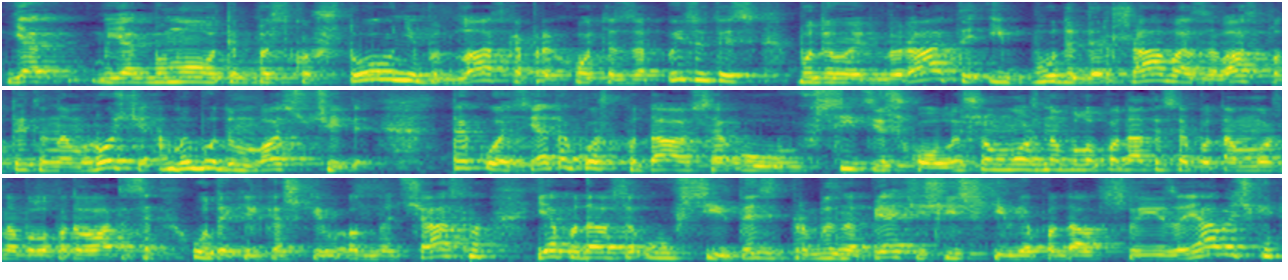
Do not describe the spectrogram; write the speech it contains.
як як би мовити, безкоштовні, будь ласка, приходьте, записуйтесь, будемо відбирати, і буде держава за вас платити нам гроші, а ми будемо вас вчити. Так ось я також подався у всі ці школи, що можна було податися, бо там можна було подаватися у декілька шкіл одночасно. Я подався у всі, десь приблизно 5 чи 6 шкіл я подав свої заявочки.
